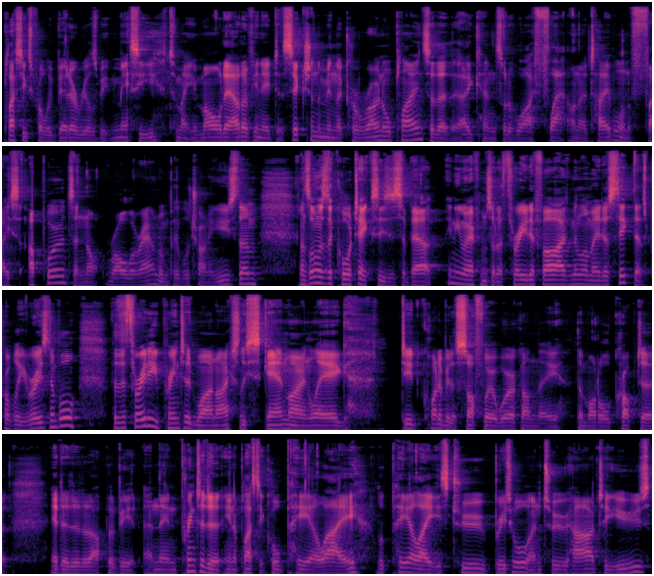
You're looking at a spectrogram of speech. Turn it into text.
Plastic's probably better, real's a bit messy to make your mold out of. You need to section them in the coronal plane so that they can sort of lie flat on a table and face upwards and not roll around when people are trying to use them. And as long as the cortex is about anywhere from sort of three to five millimeters thick, that's probably reasonable. For the 3D printed one, I actually scanned my own leg, did quite a bit of software work on the, the model, cropped it, edited it up a bit, and then printed it in a plastic called PLA. Look, PLA is too brittle and too hard to use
